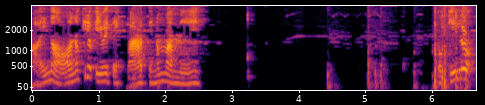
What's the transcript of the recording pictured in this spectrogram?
Ay, no, no quiero que lleve tres partes, no mames. ¿Por qué lo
